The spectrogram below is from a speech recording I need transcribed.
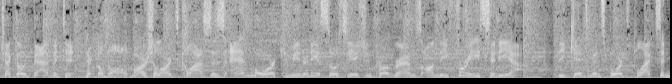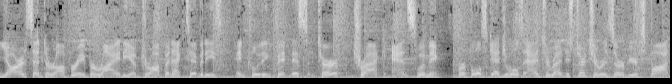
Check out badminton, pickleball, martial arts classes, and more community association programs on the free City app. The Kinsmen Sportsplex and Yara Centre offer a variety of drop in activities, including fitness, turf, track, and swimming. For full schedules and to register to reserve your spot,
